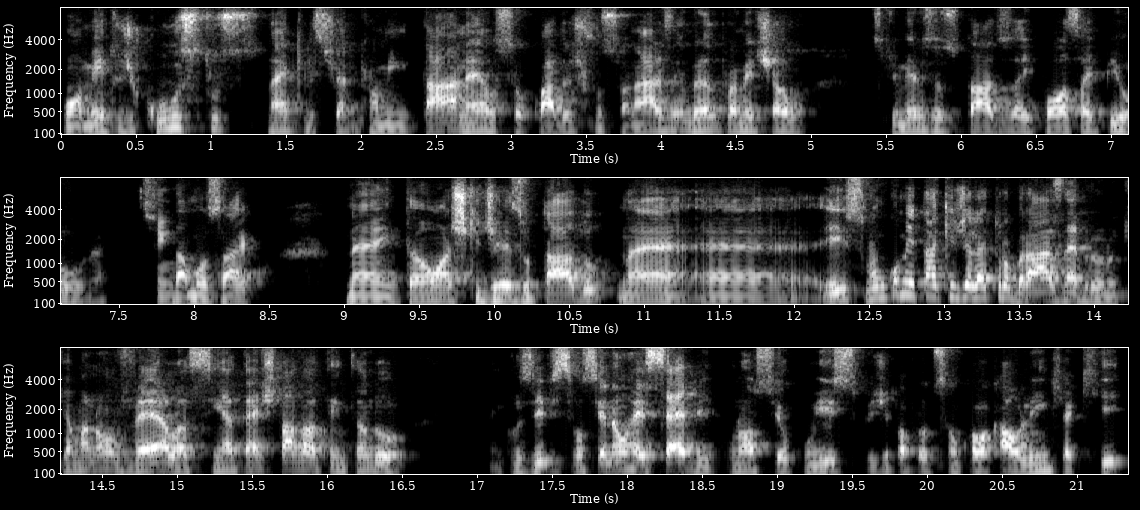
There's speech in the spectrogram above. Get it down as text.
com aumento de custos, né? Que eles tiveram que aumentar, né? O seu quadro de funcionários, lembrando provavelmente é os primeiros resultados aí pós IPO, né? Sim. Da Mosaico. Né, então, acho que de resultado, né, é isso. Vamos comentar aqui de Eletrobras, né, Bruno, que é uma novela, assim, até estava tentando Inclusive, se você não recebe o nosso Eu Com Isso, pedir para a produção colocar o link aqui,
